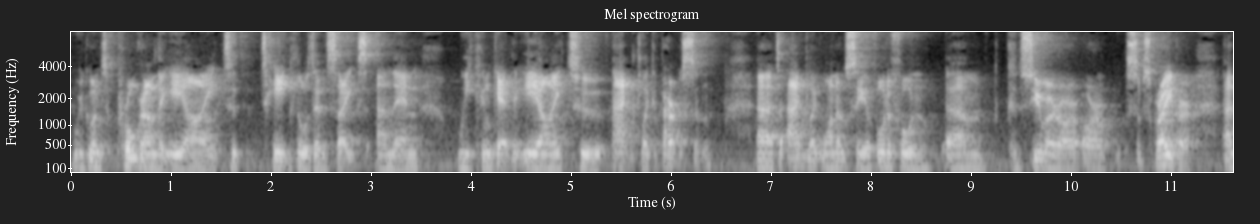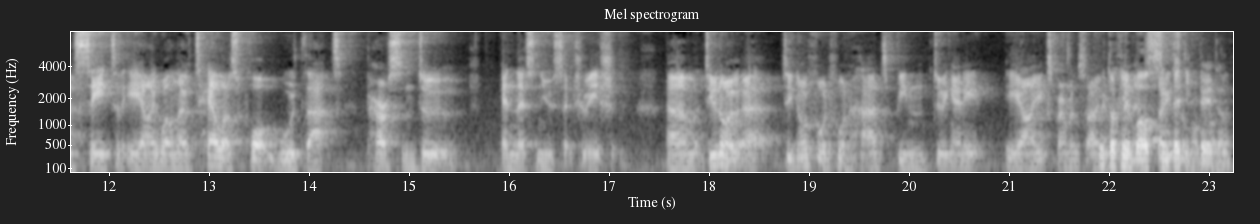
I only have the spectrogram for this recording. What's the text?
We're going to program the AI to take those insights and then we can get the AI to act like a person uh, to act like one of, say, a Vodafone um, consumer or, or subscriber, and say to the AI, "Well, now tell us what would that person do in this new situation." Um, do you know? Uh, do you know if Vodafone had been doing any AI experiments? We're talking about its sites or synthetic data.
